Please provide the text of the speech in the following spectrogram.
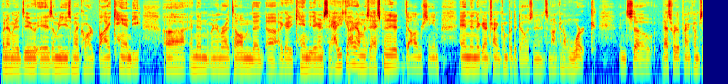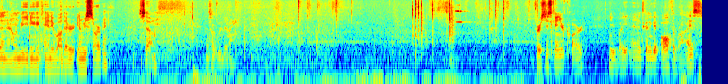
What I'm gonna do is I'm gonna use my card, buy candy, uh, and then whenever I tell them that uh, I got a candy, they're gonna say, "How you got it?" I'm gonna say, "I spent it at the dollar machine," and then they're gonna try and come put their dollars in, and it's not gonna work. And so that's where the prank comes in, and I'm gonna be eating a candy while they're gonna be starving. So that's what we're doing. First, you scan your card, you wait, and it's gonna get authorized,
